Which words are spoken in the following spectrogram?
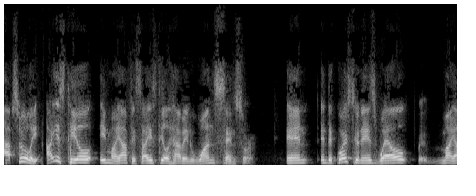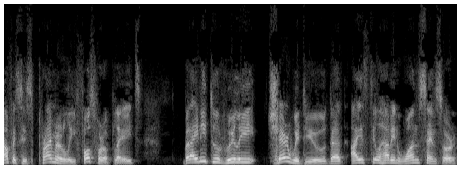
absolutely. I still, in my office, I still having one sensor. And, and the question is, well, my office is primarily phosphoroplates, but I need to really share with you that I still having one sensor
